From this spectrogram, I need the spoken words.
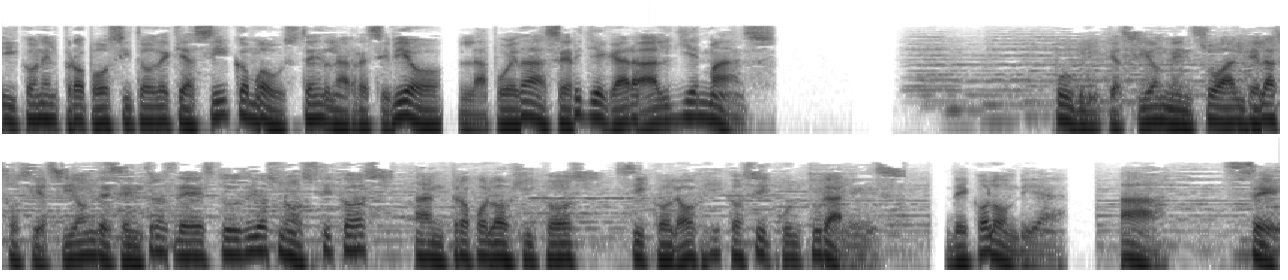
Y con el propósito de que así como usted la recibió, la pueda hacer llegar a alguien más. Publicación mensual de la Asociación de Centros de Estudios Gnósticos, Antropológicos, Psicológicos y Culturales. De Colombia. A. C.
